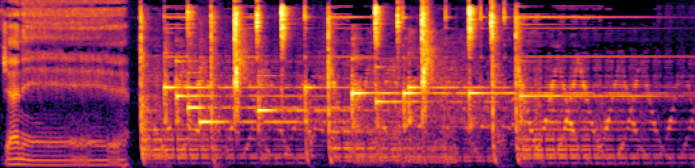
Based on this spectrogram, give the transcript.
じゃあね Thank you.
